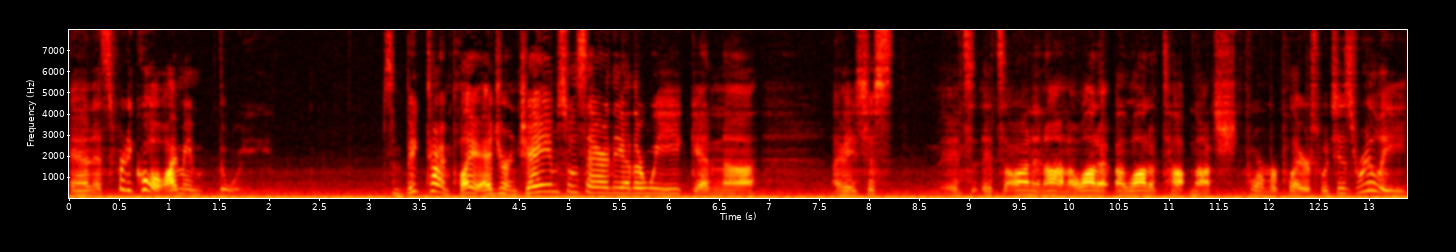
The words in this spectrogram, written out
and it's pretty cool. I mean, the, some big time play. Edgerrin James was there the other week, and uh, I mean, it's just it's it's on and on. A lot of a lot of top notch former players, which is really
